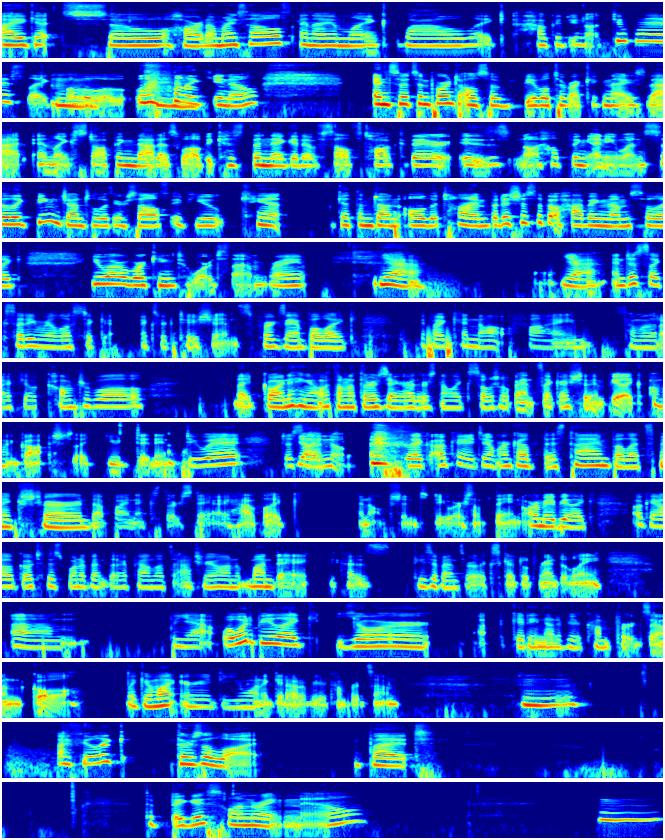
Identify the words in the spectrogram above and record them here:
I get so hard on myself and I am like, wow, like, how could you not do this? Like, mm-hmm. oh, like, you know? And so it's important to also be able to recognize that and like stopping that as well because the negative self talk there is not helping anyone. So, like, being gentle with yourself if you can't get them done all the time, but it's just about having them. So, like, you are working towards them, right? Yeah. Yeah. And just like setting realistic expectations. For example, like, if I cannot find someone that I feel comfortable like going to hang out with on a Thursday or there's no like social events, like I shouldn't be like, oh my gosh, like you didn't do it. Just yeah, like no. like, okay, it didn't work out this time, but let's make sure that by next Thursday I have like an option to do or something. Or maybe like, okay, I'll go to this one event that I found that's actually on Monday because these events are like scheduled randomly. Um, but yeah, what would be like your getting out of your comfort zone goal? Like, in what area do you want to get out of your comfort zone? Hmm. I feel like there's a lot, but the biggest one right now. Hmm.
